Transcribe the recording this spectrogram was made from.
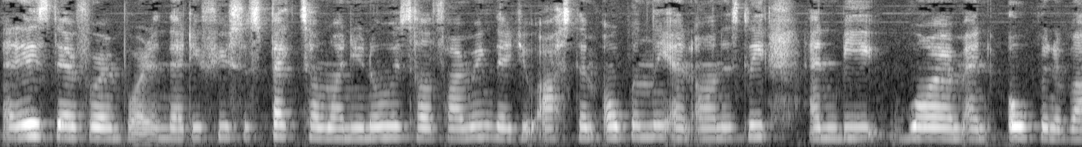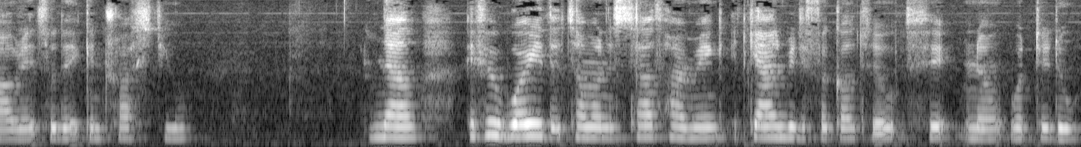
And it is therefore important that if you suspect someone you know is self harming, that you ask them openly and honestly and be warm and open about it so they can trust you. Now, if you're worried that someone is self harming, it can be difficult to know what to do.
